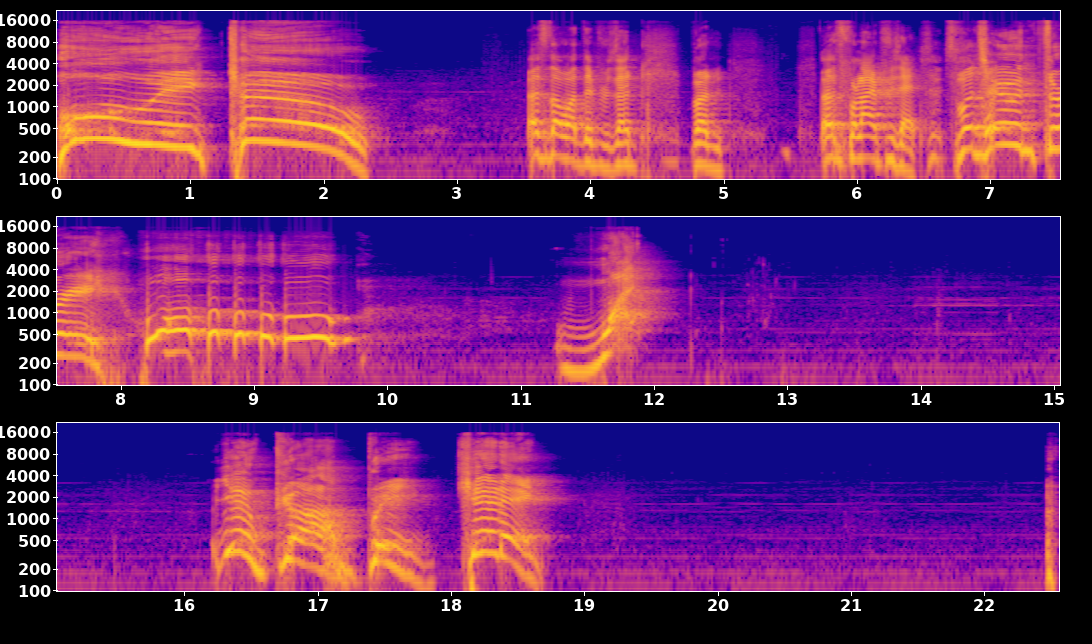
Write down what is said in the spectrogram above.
Holy cow! That's not what they present, but that's what I present. Splatoon 3! What? You gotta be kidding!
